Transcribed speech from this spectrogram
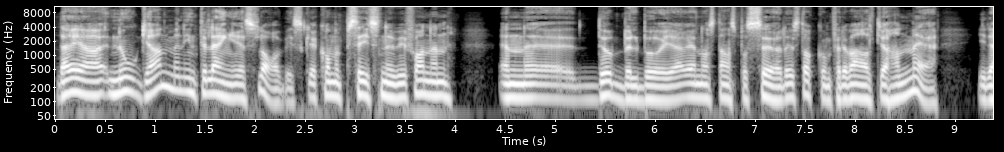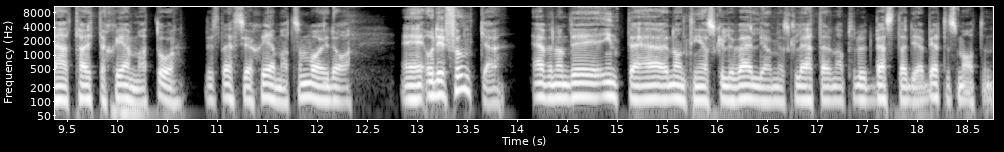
Där är jag noggrann men inte längre slavisk. Jag kommer precis nu ifrån en, en eh, dubbelburgare någonstans på Söder i Stockholm för det var allt jag hann med i det här tajta schemat då. Det stressiga schemat som var idag. Eh, och det funkar, även om det inte är någonting jag skulle välja om jag skulle äta den absolut bästa diabetesmaten.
